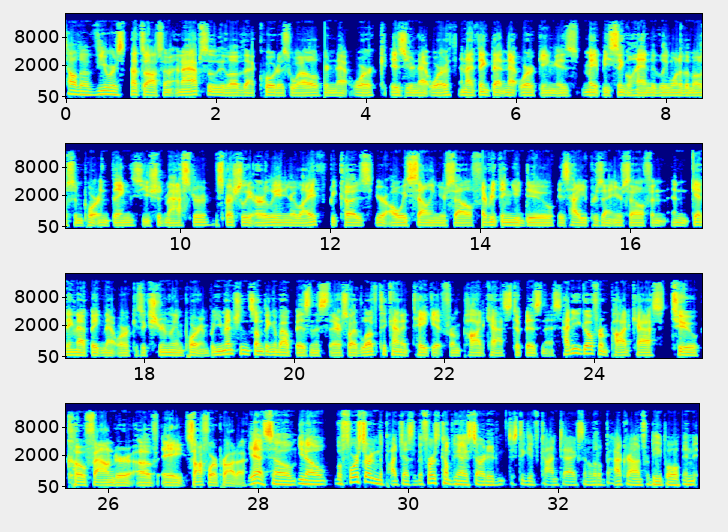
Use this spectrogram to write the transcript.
tell the viewers. That's awesome. And I absolutely love that quote as well. Your network is your net worth. And I think that networking is maybe single handedly one of the most important things you should master, especially early in your life, because you're always selling yourself. Everything you do is how you present yourself and, and getting that big network is extremely important. But you mentioned something about business there. So I'd love to kind of take it from podcast to business. How do you go from podcast to co-founder of a software product? Yeah. So, you know, before starting the podcast, podcast. The first company I started, just to give context and a little background for people, and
